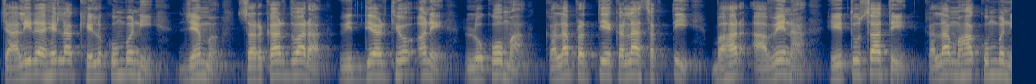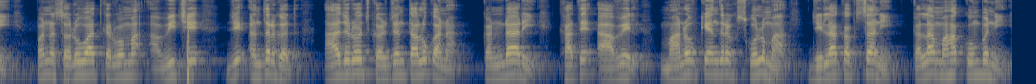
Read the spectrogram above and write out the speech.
ચાલી રહેલા ખેલકુંભની જેમ સરકાર દ્વારા વિદ્યાર્થીઓ અને લોકોમાં કલા પ્રત્યે કલા શક્તિ બહાર આવેના હેતુ સાથે કલા મહાકુંભની પણ શરૂઆત કરવામાં આવી છે, જે અંતર્ગત આજરોજ કરજણ તાલુકાના કંડારી ખાતે આવેલ માનવ કેન્દ્ર સ્કૂલમાં જિલ્લા કક્ષાની કલા મહાકુંભની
